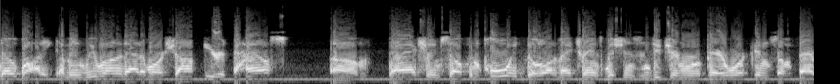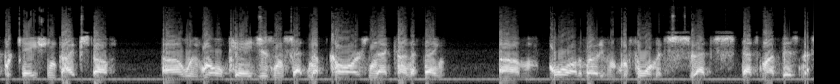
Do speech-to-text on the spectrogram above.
nobody. I mean, we run it out of our shop here at the house. Um, I actually am self-employed, build automatic transmissions and do general repair work and some fabrication type stuff uh, with roll cages and setting up cars and that kind of thing. Um, more automotive and performance. That's that's my business.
